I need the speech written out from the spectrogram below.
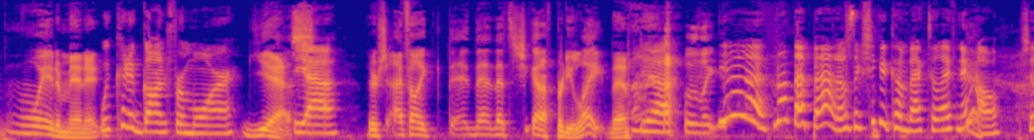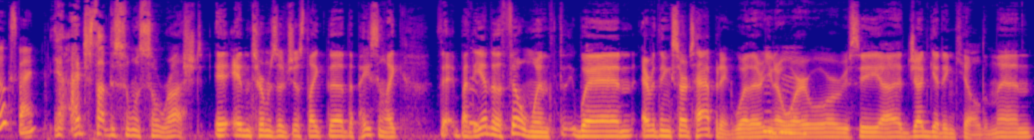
wait a minute. We could have gone for more. Yes. Yeah. There's, I felt like that, that, that's she got off pretty light then. Yeah. I was like, Yeah, not that bad. I was like, she could come back to life now. She looks fine. yeah. I just thought this film was so rushed in, in terms of just like the the pacing. Like the, by the end of the film, when when everything starts happening, whether you know where where we see uh, Judd getting killed, and then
